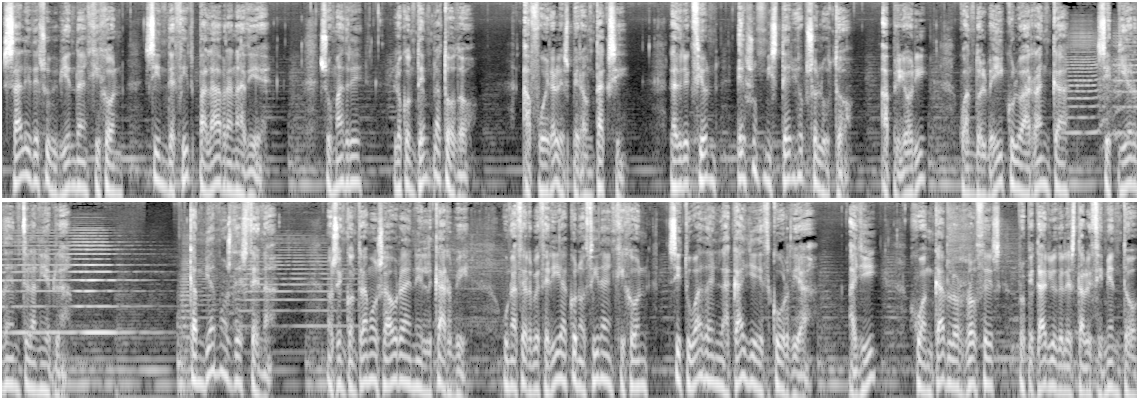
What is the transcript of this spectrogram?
sale de su vivienda en Gijón sin decir palabra a nadie. Su madre lo contempla todo. Afuera le espera un taxi. La dirección es un misterio absoluto. A priori, cuando el vehículo arranca, se pierde entre la niebla. Cambiamos de escena. Nos encontramos ahora en el Carbi, una cervecería conocida en Gijón situada en la calle Ezcurdia. Allí Juan Carlos Roces, propietario del establecimiento,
